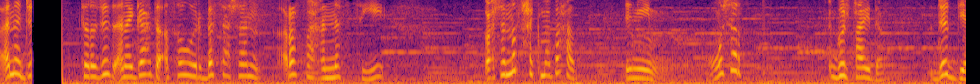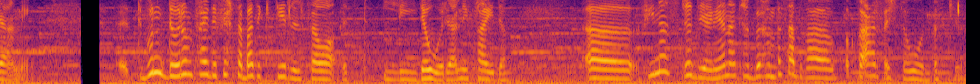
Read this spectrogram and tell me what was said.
أنا جد ترى جد أنا قاعدة أصور بس عشان أرفع عن نفسي وعشان نضحك مع بعض. يعني مو شرط أقول فايدة. جد يعني. تبون تدورون فايدة في حسابات كثير للفوائد اللي يدور يعني فايدة. آه في ناس جد يعني أنا أتابعهم بس أبغى أبغى أعرف إيش يسوون بس كذا.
